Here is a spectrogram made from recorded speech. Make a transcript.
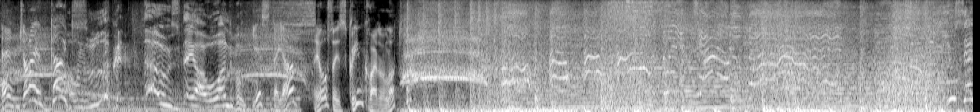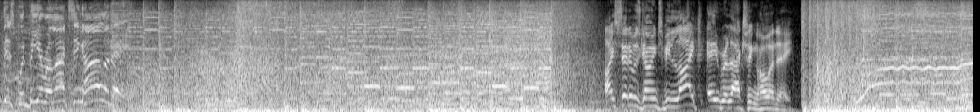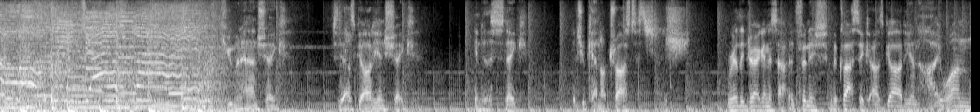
Iron Groot. And giant goats. Oh, look at those. They are wonderful. Yes, they are. They also scream quite a lot. You said this would be a relaxing holiday. I said it was going to be like a relaxing holiday. Handshake. to the Asgardian shake. Into the snake that you cannot trust. Really dragging this out. And finish the classic Asgardian high one.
